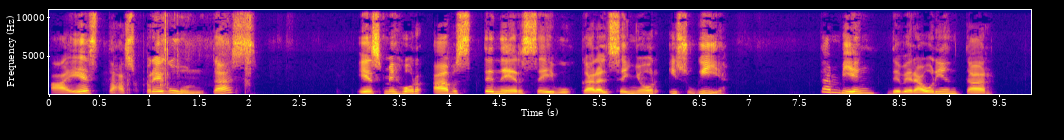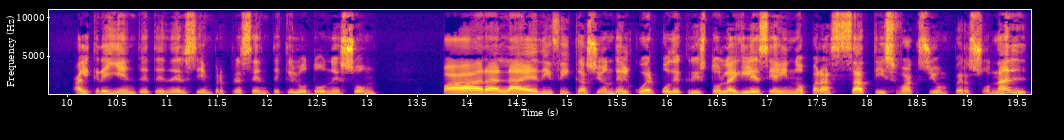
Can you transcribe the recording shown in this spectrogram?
a estas preguntas, es mejor abstenerse y buscar al Señor y su guía. También deberá orientar al creyente tener siempre presente que los dones son para la edificación del cuerpo de Cristo, la iglesia, y no para satisfacción personal.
